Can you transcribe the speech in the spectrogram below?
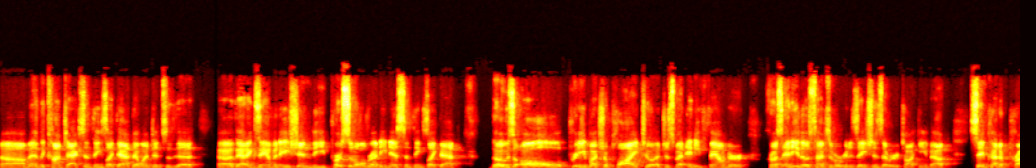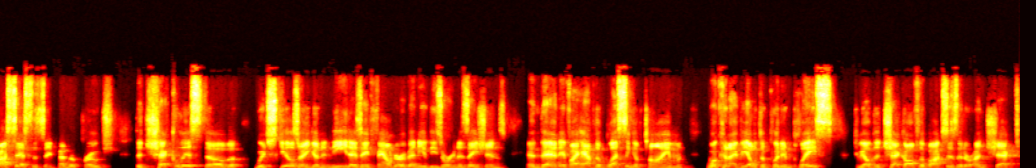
um, and the contacts and things like that that went into the uh, that examination, the personal readiness and things like that those all pretty much apply to just about any founder across any of those types of organizations that we were talking about. Same kind of process, the same kind of approach, the checklist of which skills are you going to need as a founder of any of these organizations. And then, if I have the blessing of time, what can I be able to put in place to be able to check off the boxes that are unchecked?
